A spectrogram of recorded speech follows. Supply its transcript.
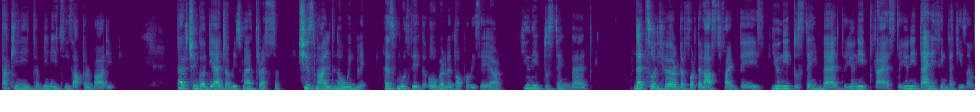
tucking it beneath his upper body. Perching on the edge of his mattress, she smiled knowingly and smoothed it over the top of his hair. You need to stay in bed. That's all he heard for the last five days. You need to stay in bed. You need rest. You need anything that isn't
